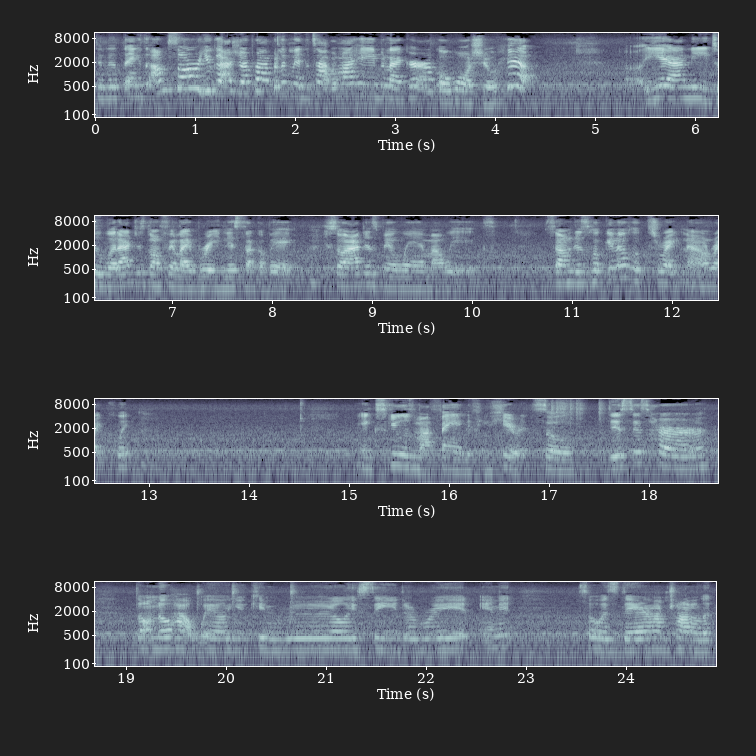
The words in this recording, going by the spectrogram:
the little things. I'm sorry, you guys. You're probably looking at the top of my head, be like, "Girl, go wash your hair." Uh, yeah, I need to, but I just don't feel like braiding this sucker back. So I just been wearing my wigs. So I'm just hooking the hooks right now, right quick. Excuse my fan if you hear it. So this is her. Don't know how well you can really see the red in it. So it's there. I'm trying to look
